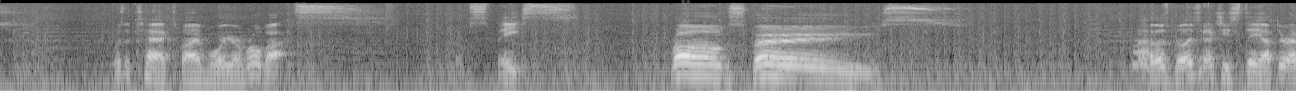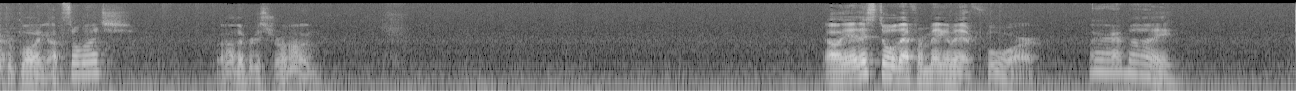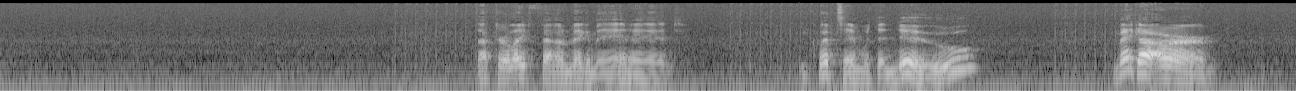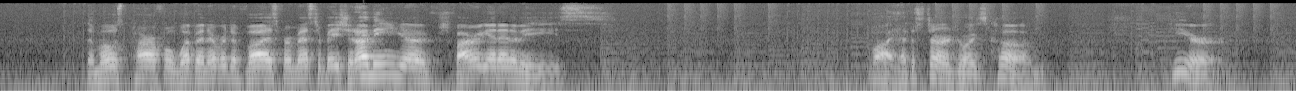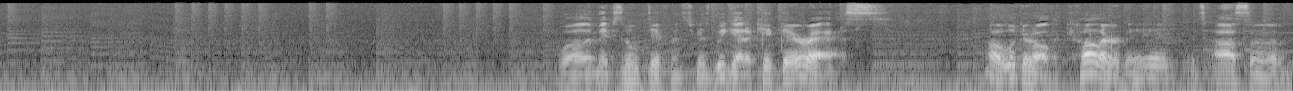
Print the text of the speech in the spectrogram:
was attacked by warrior robots from space. From space! Wow, those buildings can actually stay up there after blowing up so much? Wow, they're pretty strong. Oh yeah, they stole that from Mega Man 4. Where am I? Dr. Light found Mega Man and equipped him with the new Mega Arm! The most powerful weapon ever devised for masturbation. I mean, uh, firing at enemies. Why had the Stardroids come? Here. Well, it makes no difference because we gotta kick their ass. Oh, look at all the color, man. It's awesome.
